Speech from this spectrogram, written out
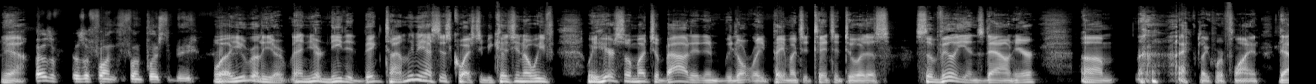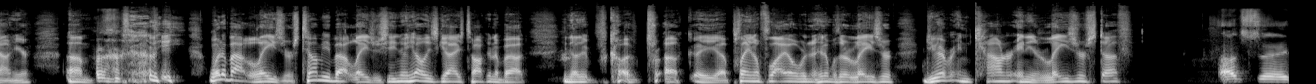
Yeah. that was a it was a fun fun place to be. Well, you really are, man. You're needed big time. Let me ask this question because you know we've we hear so much about it, and we don't really pay much attention to it as civilians down here. Um, act like we're flying down here. Um, what about lasers? Tell me about lasers. You know, you hear all these guys talking about, you know, uh, a, a plane will fly over and hit them with their laser. Do you ever encounter any laser stuff? I'd say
